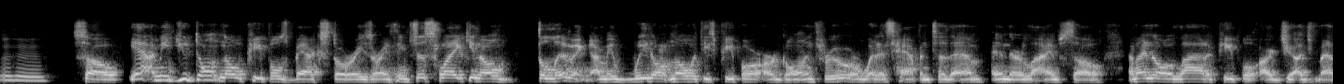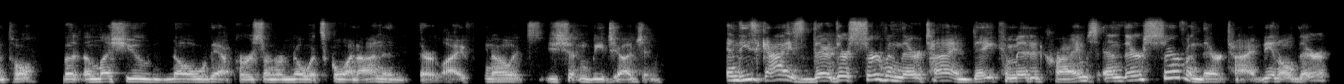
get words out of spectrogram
Mm-hmm. So, yeah, I mean, you don't know people's backstories or anything, just like, you know, the living. I mean, we don't know what these people are going through or what has happened to them in their lives. So, and I know a lot of people are judgmental, but unless you know that person or know what's going on in their life, you know, it's you shouldn't be judging. And these guys, they're they're serving their time. They committed crimes and they're serving their time. You know, they're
